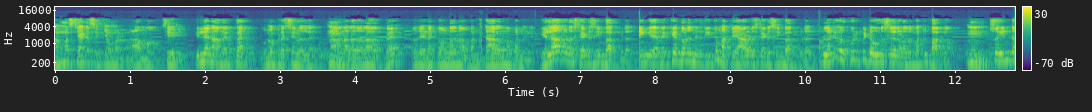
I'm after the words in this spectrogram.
நம்ம ஸ்டேட்டஸ் வைக்காம இருக்கணும். ஆமா. சரி. இல்ல நான் வைப்பேன். ஒன்றும் பிரச்சனை இல்லை. நான் நல்லதா தான் வைப்பேன். அது எனக்கு தோன்றதை நான் பண்றேன் தாராளமா பண்ணுங்க. எல்லாரோட ஸ்டேட்டஸையும் பார்க்க கூடாது நீங்க வைக்கிறதோட நிறுத்திட்டு மத்த யாரோட ஸ்டேட்டஸையும் பார்க்க கூடாது இல்லாட்டி ஒரு குறிப்பிட்ட ஒரு சிலரோட மட்டும் பார்க்கலாம். ஸோ இந்த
